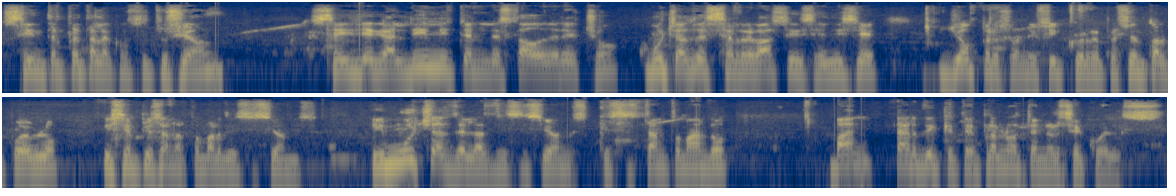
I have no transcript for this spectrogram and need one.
se interpreta la constitución, se llega al límite en el Estado de Derecho, muchas veces se rebasa y se dice yo personifico y represento al pueblo y se empiezan a tomar decisiones. Y muchas de las decisiones que se están tomando van tarde que temprano a tener secuelas.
